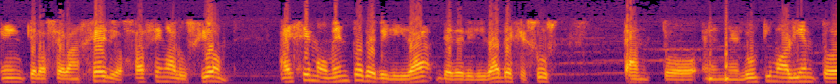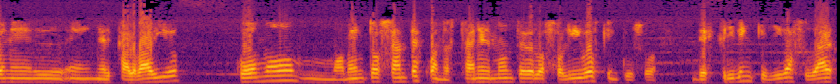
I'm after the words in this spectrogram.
en que los evangelios hacen alusión a ese momento de debilidad, de debilidad de Jesús, tanto en el último aliento en el, en el Calvario como momentos antes cuando está en el Monte de los Olivos, que incluso describen que llega a sudar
